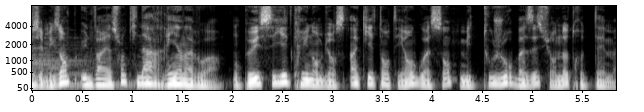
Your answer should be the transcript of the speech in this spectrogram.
Deuxième exemple, une variation qui n'a rien à voir. On peut essayer de créer une ambiance inquiétante et angoissante, mais toujours basée sur notre thème.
